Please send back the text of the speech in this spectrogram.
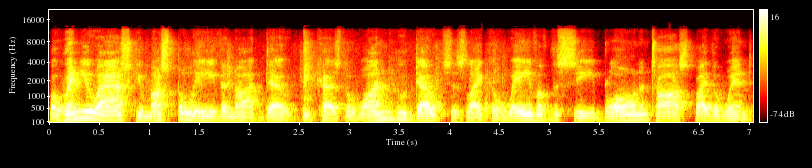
But when you ask, you must believe and not doubt, because the one who doubts is like a wave of the sea, blown and tossed by the wind.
